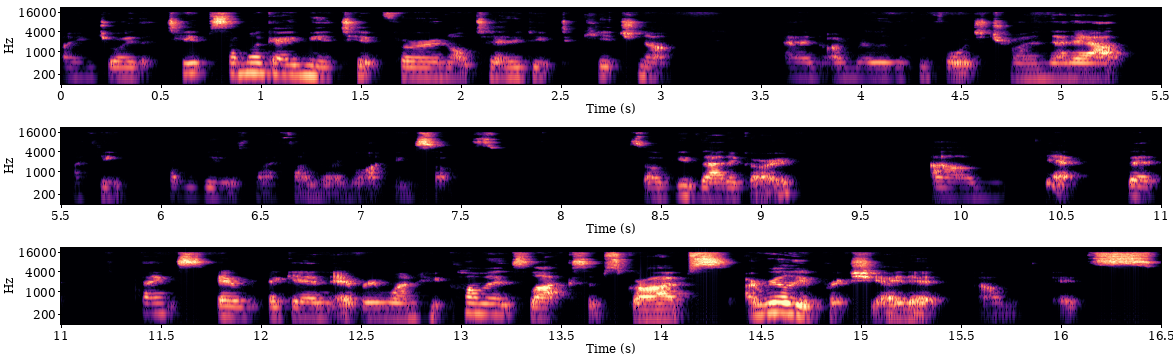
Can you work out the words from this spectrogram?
I enjoy the tips. Someone gave me a tip for an alternative to Kitchener, and I'm really looking forward to trying that out. I think probably with my Thunder and Lightning socks. So I'll give that a go. Um, yeah, but thanks ev- again, everyone who comments, likes, subscribes. I really appreciate it. Um, it's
